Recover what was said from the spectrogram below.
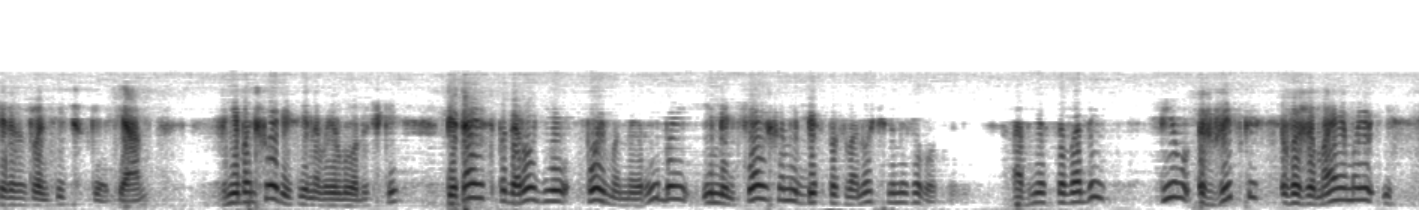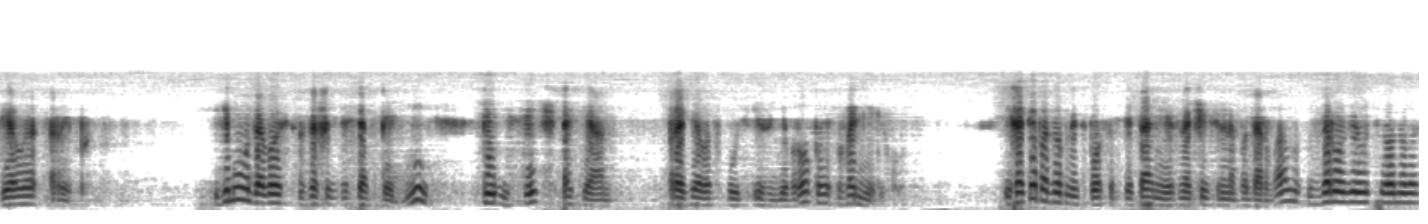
через Атлантический океан в небольшой резиновой лодочке, питаясь по дороге пойманной рыбой и мельчайшими беспозвоночными животными, а вместо воды пил жидкость, выжимаемую из тела рыб. Ему удалось за 65 дней пересечь океан, проделав путь из Европы в Америку. И хотя подобный способ питания значительно подорвал здоровье ученого,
